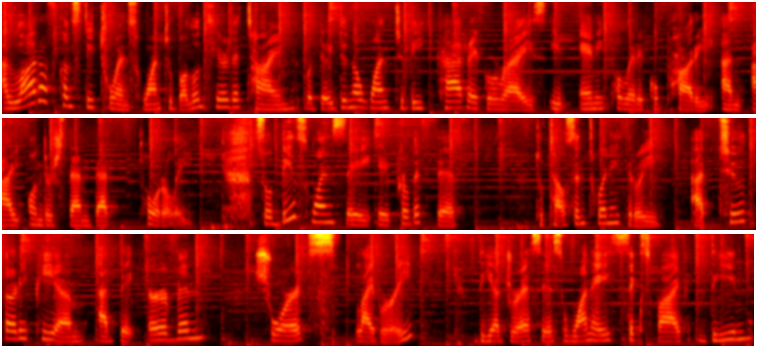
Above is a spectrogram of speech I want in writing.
a lot of constituents want to volunteer the time, but they do not want to be categorized in any political party, and I understand that totally. So this Wednesday, April the 5th, 2023, at 2:30 p.m. at the Irving Schwartz Library. The address is 1865 Dean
